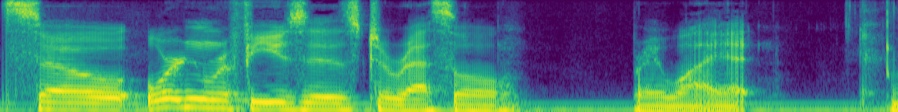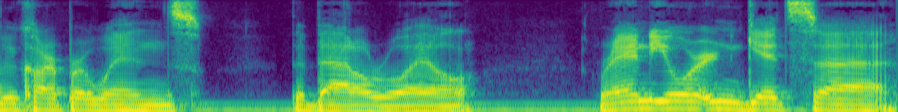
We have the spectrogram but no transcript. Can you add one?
So Orton refuses to wrestle Bray Wyatt. Luke Harper wins the Battle Royal. Randy Orton gets, uh,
